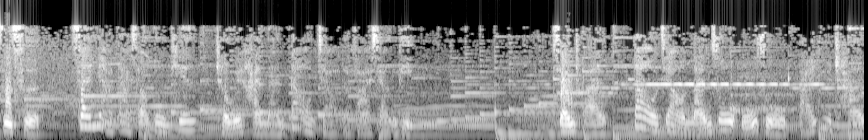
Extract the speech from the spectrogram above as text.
自此。三亚大小洞天成为海南道教的发祥地。相传道教南宗五祖白玉禅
